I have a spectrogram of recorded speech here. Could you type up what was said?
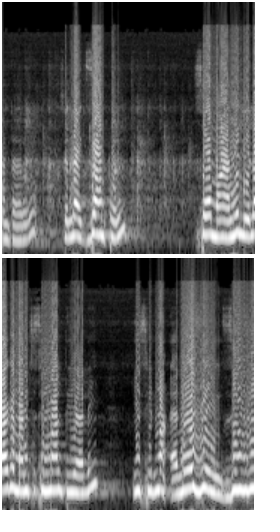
అంటారు. చిన్న ఎగ్జాంపుల్. సో మా అనిల్ ఇలాగే మంచి సినిమాలు తీయాలి. ఈ సినిమా అమేజింగ్ జింగ్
